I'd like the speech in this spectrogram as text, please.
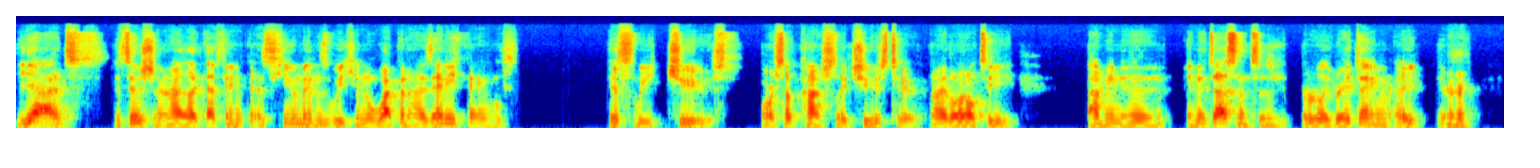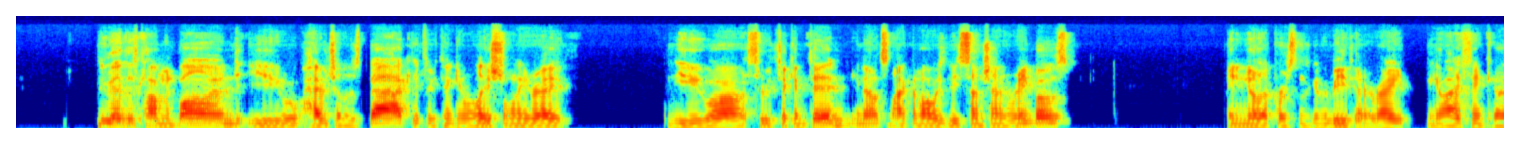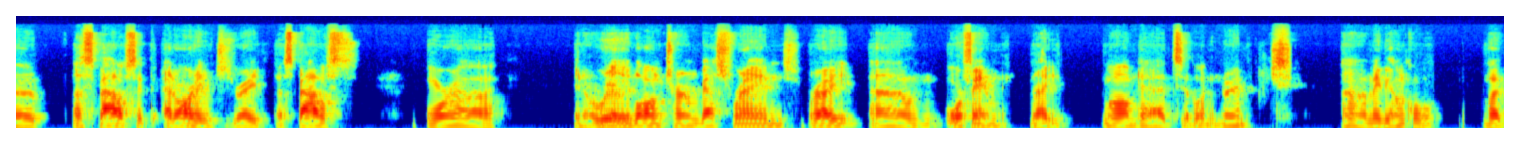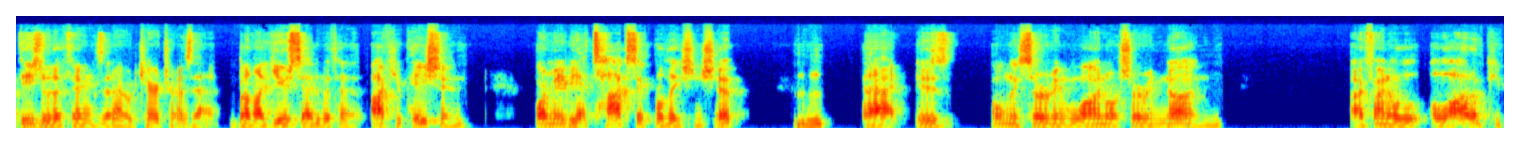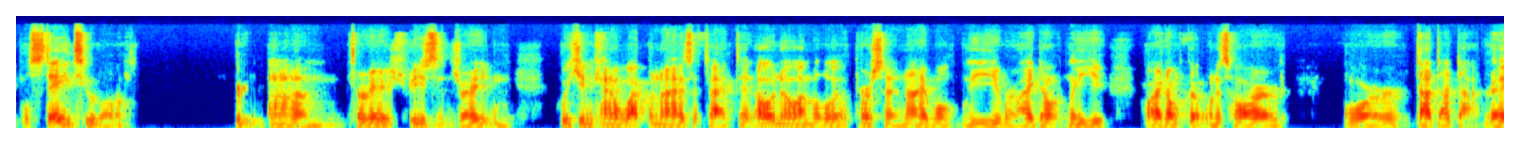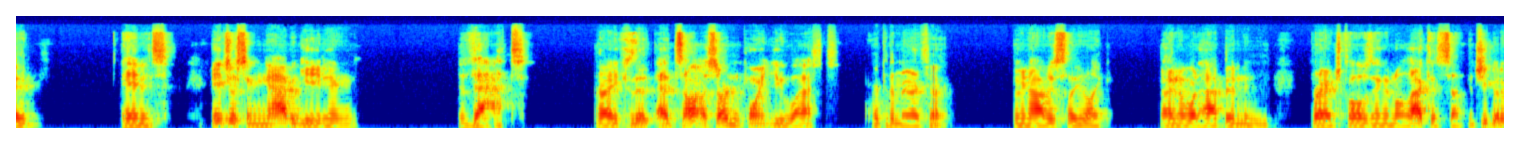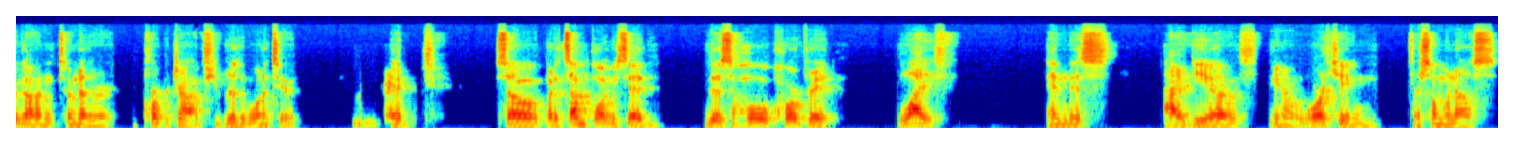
Yeah. it's it's interesting. I like I think as humans we can weaponize anything if we choose or subconsciously choose to, right? Loyalty I mean, in, in its essence, is a really great thing, right? You have this common bond. You have each other's back if you're thinking relationally, right? You are through thick and thin. You know, it's not going to always be sunshine and rainbows, and you know that person's going to be there, right? You know, I think a a spouse at, at our age, right? A spouse or a you know really long term best friend, right? Um, or family, right? Mom, dad, sibling, right? Uh, maybe uncle. But these are the things that I would characterize that. But like you said, with an occupation or maybe a toxic relationship Mm-hmm. that is only serving one or serving none, I find a, a lot of people stay too long um, for various reasons, right? And we can kind of weaponize the fact that, oh no, I'm a loyal person and I won't leave, or I don't leave, or I don't quit when it's hard, or dot dot dot, right? And it's interesting navigating that, right? Because at, a certain point, you left corporate America. I mean, obviously, like I know what happened and branch closing and all that good stuff, but you could have gone to another corporate job if you really wanted to, Mhm. right? So, but at some point, we said this whole corporate life and this idea of you know working for someone else,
